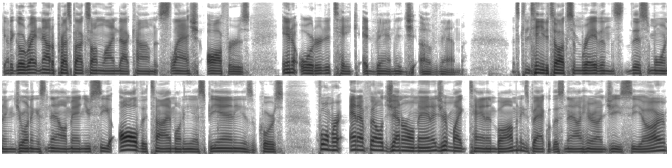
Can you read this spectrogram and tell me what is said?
Got to go right now to PressBoxOnline.com slash offers in order to take advantage of them. Let's continue to talk some Ravens this morning. Joining us now, a man you see all the time on ESPN. He is, of course, former NFL general manager Mike Tannenbaum, and he's back with us now here on GCR.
